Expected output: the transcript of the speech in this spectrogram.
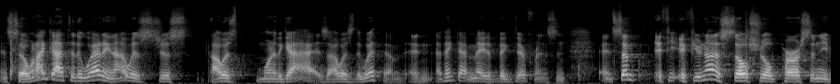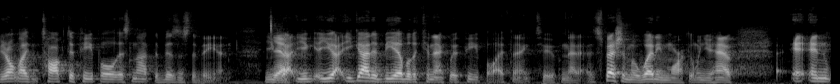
And so when I got to the wedding, I was just I was one of the guys. I was with them, and I think that made a big difference. And and some if you, if you're not a social person, if you don't like to talk to people, it's not the business to be in. You yeah. got you, you, got, you got to be able to connect with people. I think too from that, especially in the wedding market when you have, and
